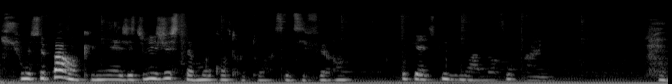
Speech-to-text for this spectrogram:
Je ne suis pas rancunière, j'utilise juste un mot contre toi, c'est différent. Ok, excuse-moi, alors faut parler.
